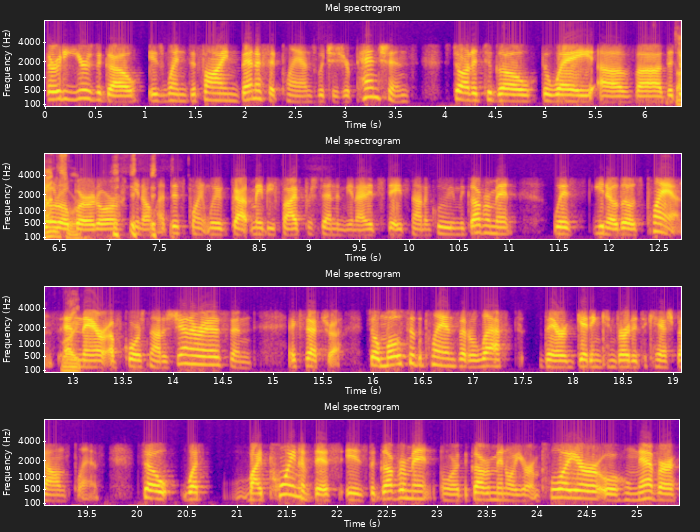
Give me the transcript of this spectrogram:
30 years ago is when defined benefit plans, which is your pensions, started to go the way of uh, the Dinosaur. dodo bird, or you know, at this point we've got maybe five percent in the United States, not including the government, with you know those plans, Right. and they're of course not as generous and etc. So most of the plans that are left, they're getting converted to cash balance plans. So what my point of this is the government or the government or your employer or whomever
